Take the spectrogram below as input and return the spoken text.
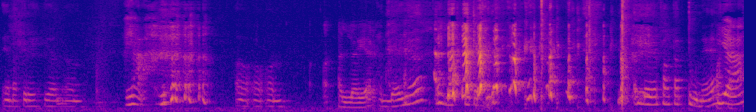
En dan krijg je een, een, Ja, een, een, een, Een luier. een luier. een luier van katoen, hè. ja,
